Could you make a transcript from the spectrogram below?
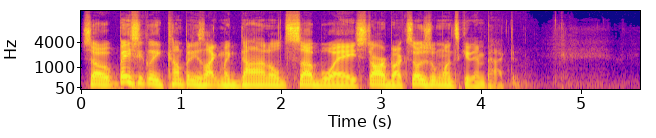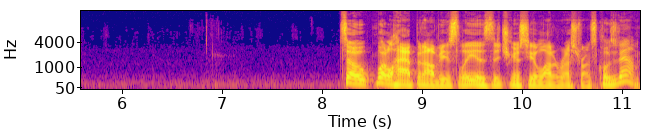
So basically, companies like McDonald's, Subway, Starbucks, those are the ones get impacted. So what'll happen, obviously, is that you're going to see a lot of restaurants close down.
